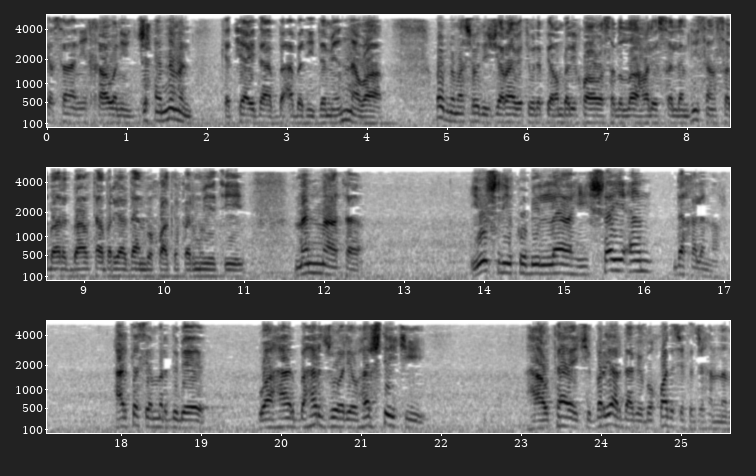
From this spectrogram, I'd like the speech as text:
کەسانی خاوەنی جهنمن کە تایدا بە ئەبدی وابن مسعود جراوێتی و لە پێغمبەری خواوە الله عليه وسلم دیسان سەبارەت بە تا بڕیاردان بخوا من مات يشرك بالله شيئا دخل النار. هر کەسێ مرد بێ و هەر بە هەر جۆرێ و هەر شتێکی هاوتایەکی بڕیاردابێ بۆخوا دەچێتە جهنم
